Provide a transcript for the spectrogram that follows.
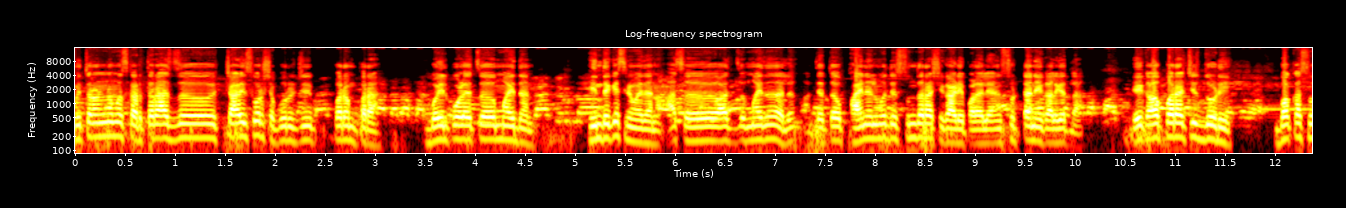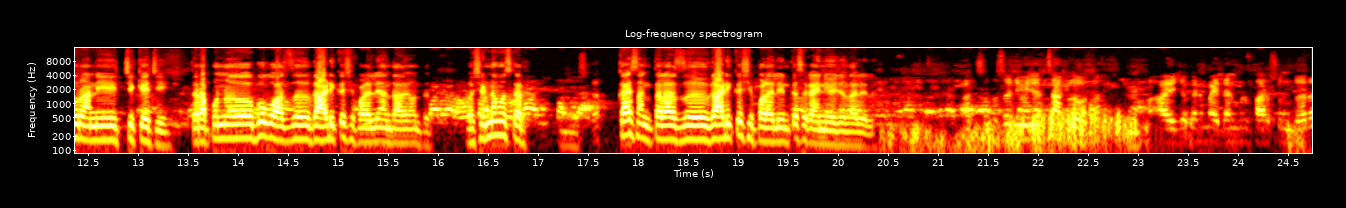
मित्रांनो नमस्कार. तर आज चाळीस वर्षापूर्वीची परंपरा बैलपोळ्याचं मैदान हिंद केसरी मैदान असं आज मैदान झालं. त्यात फायनलमध्ये सुंदर अशी गाडी पळाली आणि सुट्टा निकाल घेतला. एक अपराचित जोडी बकासूर आणि चिक्याची. तर आपण बघू आज गाडी कशी पळाली आणि असे नमस्कार. काय सांगताल आज गाडी कशी पळाली आणि कसं काय नियोजन झालेलं? आजचं तसं नियोजन चांगलं होतं. आयोजकांनी मैदान पण फार सुंदर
